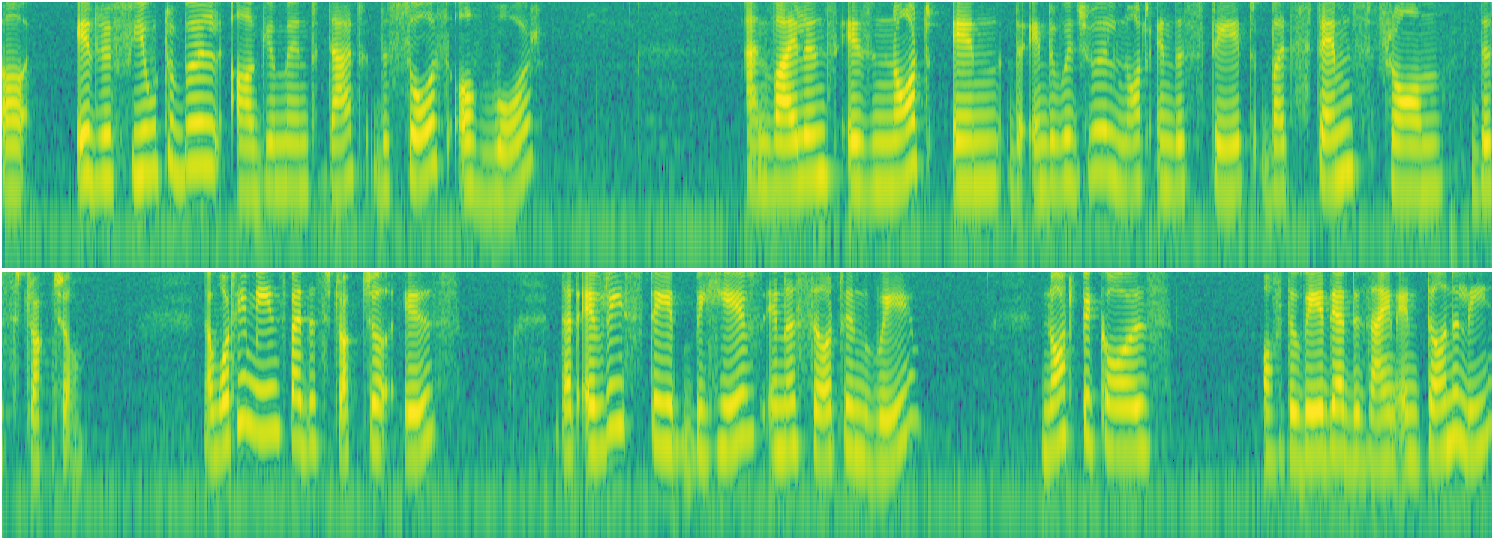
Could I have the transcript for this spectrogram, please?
uh, irrefutable argument that the source of war and violence is not in the individual, not in the state, but stems from the structure. Now, what he means by the structure is that every state behaves in a certain way, not because of the way they are designed internally,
